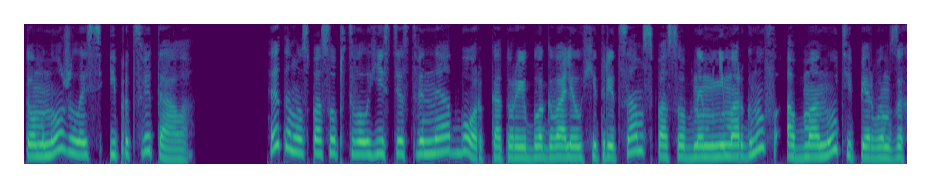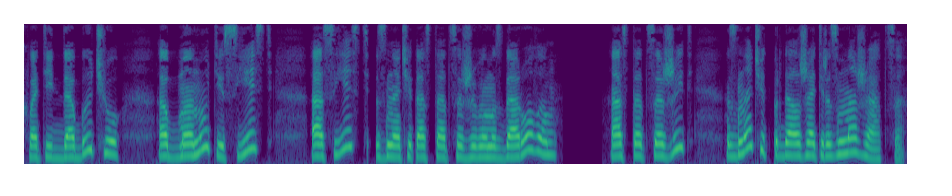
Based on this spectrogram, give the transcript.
то множилась и процветала. Этому способствовал естественный отбор, который благоволил хитрецам, способным, не моргнув, обмануть и первым захватить добычу, обмануть и съесть, а съесть значит остаться живым и здоровым, остаться жить значит продолжать размножаться.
